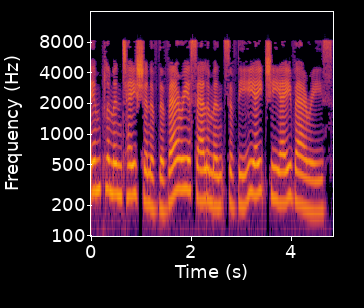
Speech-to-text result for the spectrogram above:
Implementation of the various elements of the EHEA varies.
